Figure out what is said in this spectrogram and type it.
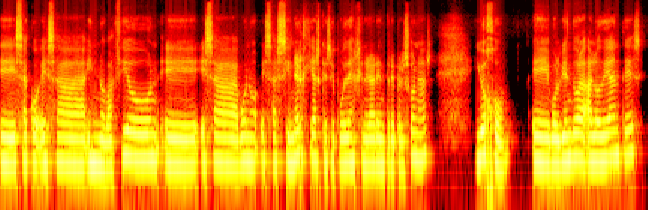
eh, esa, innovación, eh, esa, bueno, esas sinergias que se pueden generar entre personas. Y ojo, volviendo a, lo de antes,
